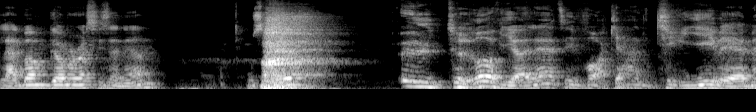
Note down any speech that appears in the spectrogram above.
l'album Gomorrah Season N, où c'était ultra violent, tu sais, vocal, crier vraiment.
